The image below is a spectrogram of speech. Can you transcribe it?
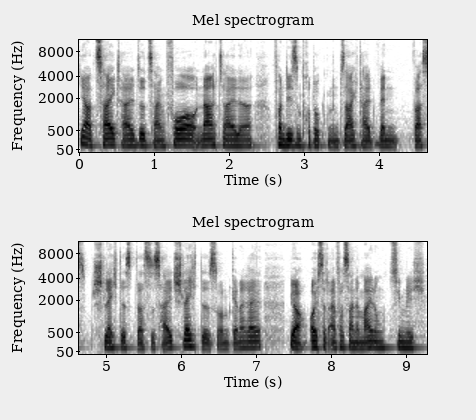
ja, zeigt halt sozusagen Vor- und Nachteile von diesen Produkten und sagt halt, wenn was schlecht ist, dass es halt schlecht ist. Und generell, ja, äußert einfach seine Meinung ziemlich,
